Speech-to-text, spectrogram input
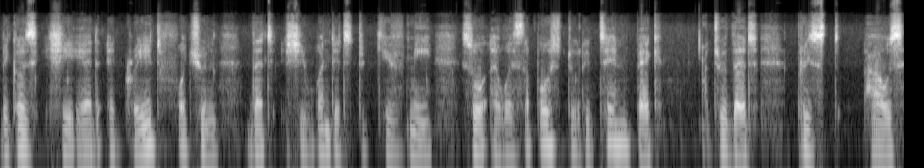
because she had a great fortune that she wanted to give me. So I was supposed to return back to that priest house.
